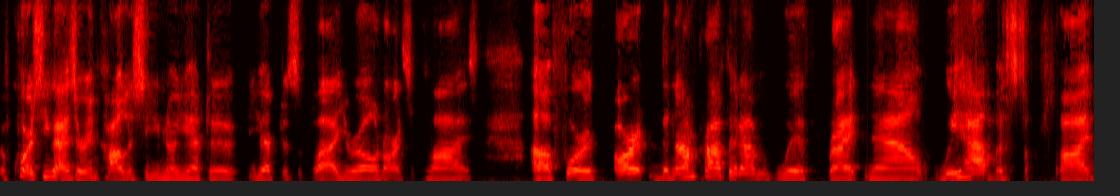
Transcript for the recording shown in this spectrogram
of course you guys are in college, so you know you have to, you have to supply your own art supplies. Uh, for art, the nonprofit I'm with right now, we have a supply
